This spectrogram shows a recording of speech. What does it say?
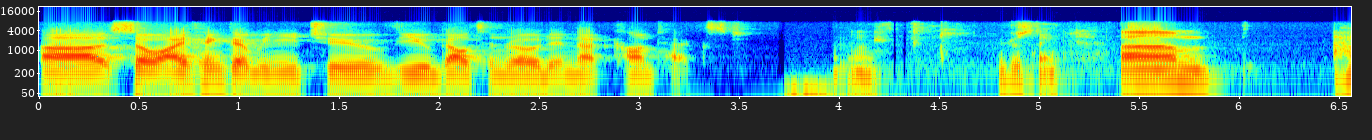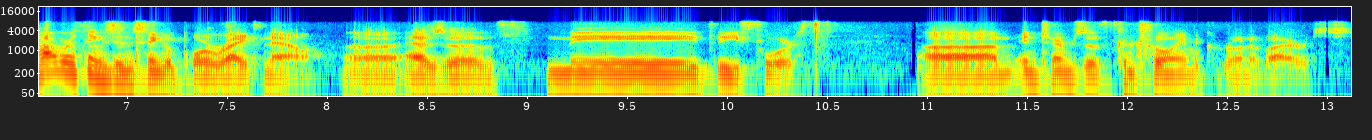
Uh, so I think that we need to view Belt and Road in that context. Hmm. Interesting. Um, how are things in Singapore right now, uh, as of May the 4th, um, in terms of controlling the coronavirus?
